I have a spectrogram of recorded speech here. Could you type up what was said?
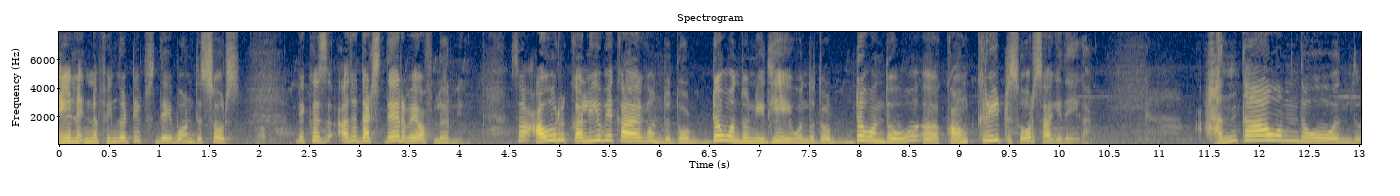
nail in finger tips they want the source because ಅದು that's their way of learning so ಅವರು ಕಲಿಯಬೇಕಾಗಿ ಒಂದು ದೊಡ್ಡ ಒಂದು ನಿಧಿ ಒಂದು ದೊಡ್ಡ ಒಂದು ಕಾಂಕ್ರೀಟ್ ಸೋರ್ಸ್ ಆಗಿದೆ ಈಗ. ಅಂಥ ಒಂದು ಒಂದು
